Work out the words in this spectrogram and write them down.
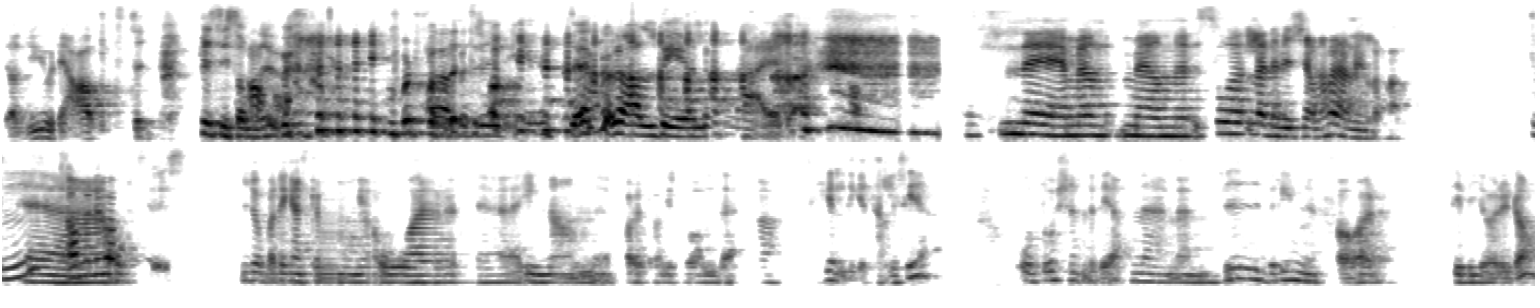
ja du gjorde allt typ, precis som ja. nu i vårt företag. inte för all del. Nej. Nej, men, men så lärde vi känna varandra i alla fall. Mm. Ja, men det var eh, precis jobbade ganska många år eh, innan företaget valde att heldigitalisera. Och då kände vi att nej, men vi brinner för det vi gör idag.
